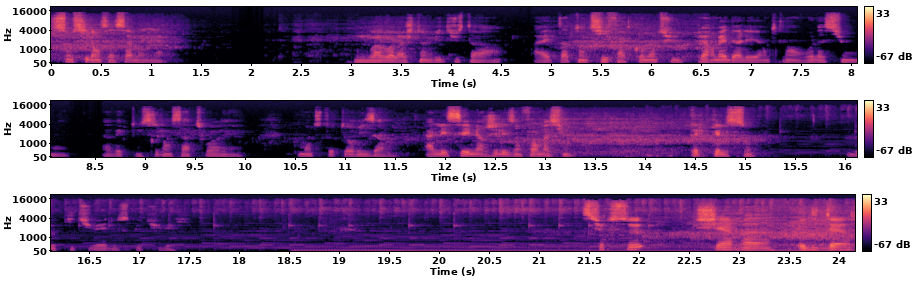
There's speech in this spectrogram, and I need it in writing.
son silence à sa manière. Donc bah voilà, je t'invite juste à, à, être attentif à comment tu permets d'aller entrer en relation avec ton silence à toi et comment tu t'autorises à, laisser émerger les informations telles qu'elles sont de qui tu es, de ce que tu es. Sur ce, cher euh, auditeur,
